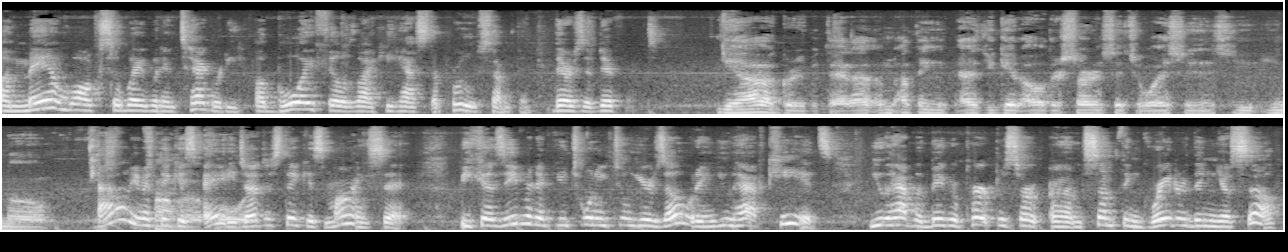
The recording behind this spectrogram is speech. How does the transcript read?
A man walks away with integrity. A boy feels like he has to prove something. There's a difference. Yeah, I agree with that. I, I think as you get older, certain situations, you you know, I don't even think it's age. I just think it's mindset. Because even if you're 22 years old and you have kids, you have a bigger purpose or um, something greater than yourself.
